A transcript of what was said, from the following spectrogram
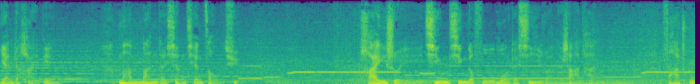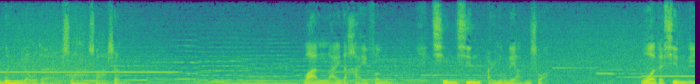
沿着海边，慢慢地向前走去。海水轻轻地抚摸着细软的沙滩。发出温柔的刷刷声，晚来的海风，清新而又凉爽。我的心里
